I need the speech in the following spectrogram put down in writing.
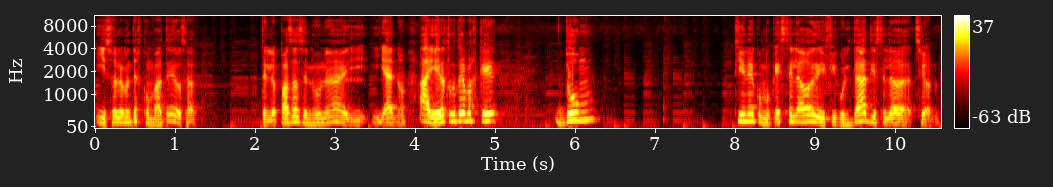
y solamente es combate, o sea, te lo pasas en una y, ya, ¿no? Ah, y el otro tema es que Doom tiene como que este lado de dificultad y este lado de acción.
